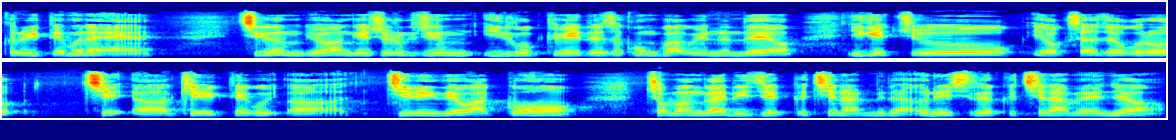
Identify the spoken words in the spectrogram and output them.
그렇기 때문에 지금 요한계시록 지금 일곱 교회에 대해서 공부하고 있는데요. 이게 쭉 역사적으로 제, 어, 계획되고 어, 진행돼 왔고 조만간 이제 끝이 납니다. 은혜 시대가 끝이 나면요,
